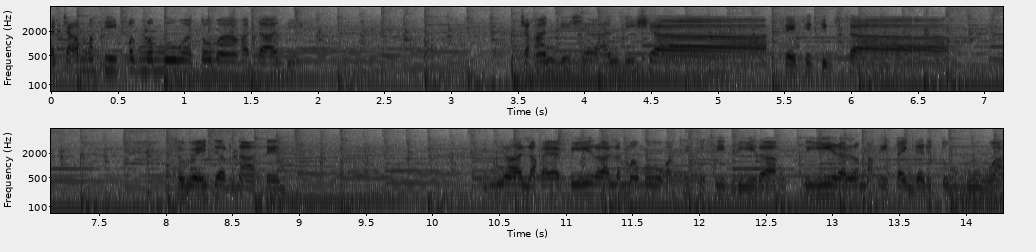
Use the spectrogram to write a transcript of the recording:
At saka masipag mamunga to mga kadadis. Tsaka hindi siya, hindi siya sensitive sa sa weather natin. Yun nga lang, kaya bihira lang mamunga kasi kasi bihira, bihira lang makita yung ganitong bunga.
